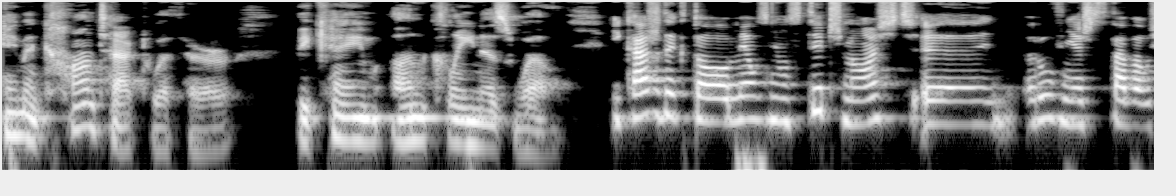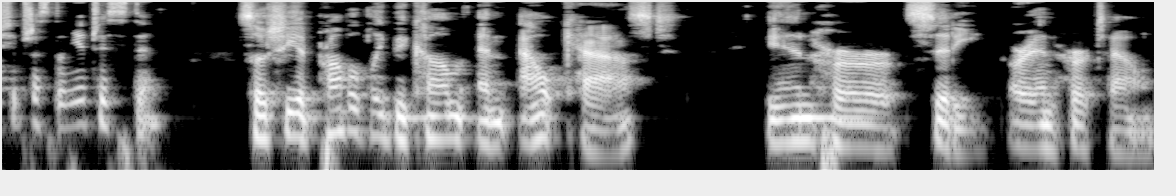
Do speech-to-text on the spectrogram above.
came in contact with her became unclean as well. I każdy, kto miał z nią styczność, y, również stawał się przez to nieczysty. So she had probably become an outcast in her city or in her town.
